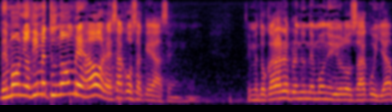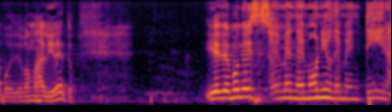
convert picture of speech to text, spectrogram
demonio, dime tu nombre ahora, esa cosa que hacen. Si me tocara reprender un demonio, yo lo saco y ya, pues vamos a salir de esto. Y el demonio dice, soy un demonio de mentira.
